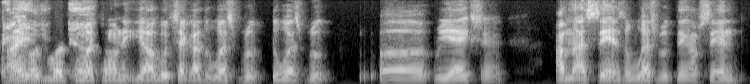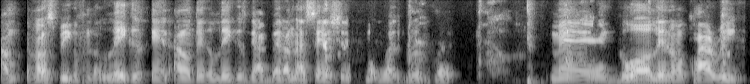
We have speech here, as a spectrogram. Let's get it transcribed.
And I ain't gonna dwell too much on it. Y'all go check out the Westbrook, the Westbrook uh reaction. I'm not saying it's a Westbrook thing. I'm saying I'm if I'm speaking from the Lakers and I don't think the Lakers got better. I'm not saying it should have kept Westbrook, but man, go all in on Kyrie.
